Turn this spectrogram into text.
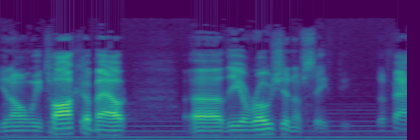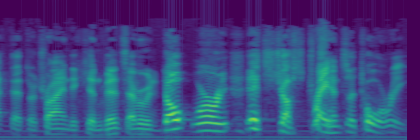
You know, we talk about uh, the erosion of safety the fact that they're trying to convince everybody, don't worry, it's just transitory.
